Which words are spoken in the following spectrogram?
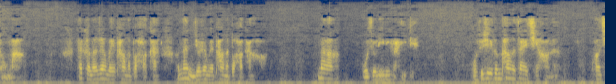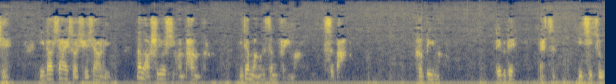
懂吗？他可能认为胖的不好看，那你就认为胖的不好看好。那我就离你远一点，我就去跟胖的在一起好了。况且你到下一所学校里，那老师又喜欢胖的了，你在忙着增肥嘛，是吧？何必呢？对不对，儿子？你记住，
